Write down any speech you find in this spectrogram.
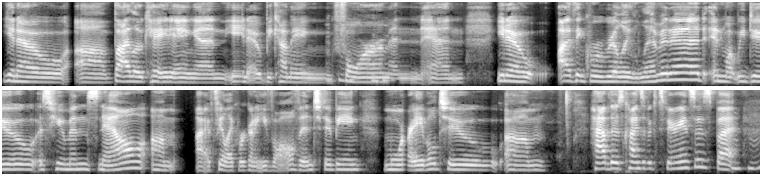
you know, uh, bilocating and you know becoming mm-hmm. form mm-hmm. and and you know, I think we're really limited in what we do as humans now. Um, I feel like we're going to evolve into being more able to um, have those kinds of experiences, but. Mm-hmm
